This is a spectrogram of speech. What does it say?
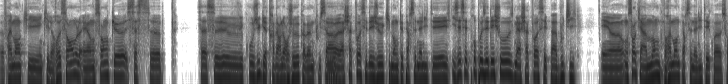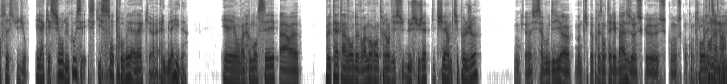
euh, vraiment qui, qui leur ressemble, et on sent que ça se, ça se conjugue à travers leurs jeux, quand même, tout ça. Mm. Euh, À chaque fois, c'est des jeux qui manquent de personnalité. Ils essaient de proposer des choses, mais à chaque fois, c'est pas abouti. Et euh, on sent qu'il y a un manque vraiment de personnalité quoi, sur ce studio. Et la question, du coup, c'est est-ce qu'ils se sont trouvés avec euh, Hellblade Et on va Ah. commencer par, euh, peut-être avant de vraiment rentrer dans le vif du sujet, pitcher un petit peu le jeu. Donc, euh, si ça vous dit, euh, un petit peu présenter les bases de ce qu'on ce qu'on ce qu'on contrôle, la etc. main.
